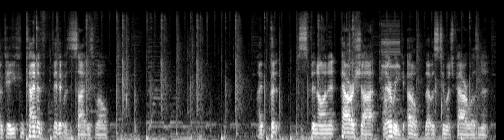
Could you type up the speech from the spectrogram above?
Okay, you can kind of fit it with the side as well. I put spin on it. Power shot. There we go. Oh, that was too much power, wasn't it?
